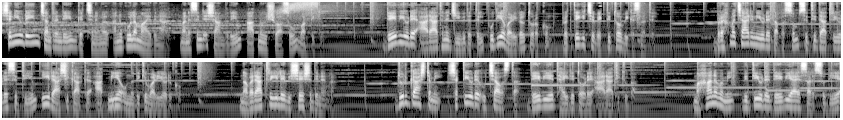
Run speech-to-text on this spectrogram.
ശനിയുടെയും ചന്ദ്രന്റെയും ഗച്ഛനങ്ങൾ അനുകൂലമായതിനാൽ മനസ്സിന്റെ ശാന്തതയും ആത്മവിശ്വാസവും വർദ്ധിക്കും. ദേവിയുടെ ആരാധന ജീവിതത്തിൽ പുതിയ വഴികൾ തുറക്കും പ്രത്യേകിച്ച് വ്യക്തിത്വ വികസനത്തിൽ. ബ്രഹ്മചാരിണിയുടെ തപസ്സും സിദ്ധിദാത്രിയുടെ സിദ്ധിയും ഈ രാശിക്കാർക്ക് ആത്മീയ ഉന്നതിക്ക് വഴിയൊരുക്കും. നവരാത്രിയിലെ വിശേഷ ദിനങ്ങൾ. ദുർഗാഷ്ടമി ശക്തിയുടെ ഉച്ചാവസ്ഥ ദേവിയെ ധൈര്യത്തോടെ ആരാധിക്കുക. മഹാനവമി വിദ്യയുടെ ദേവിയായ സരസ്വതിയെ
